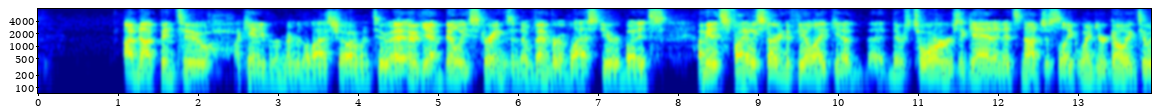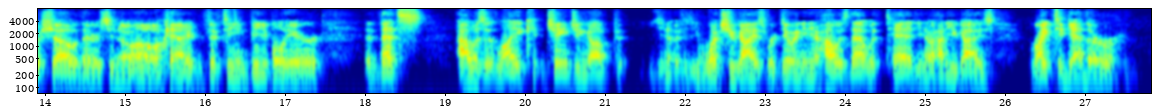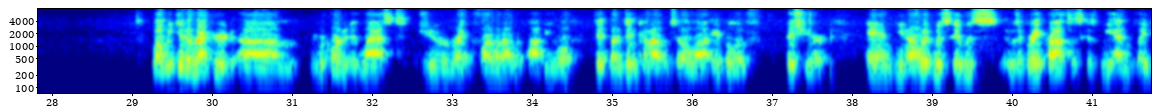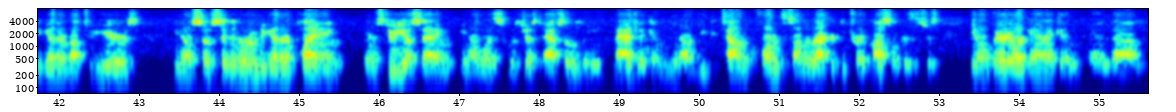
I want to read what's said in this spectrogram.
I've not been to. I can't even remember the last show I went to. Uh, yeah, Billy Strings in November of last year. But it's. I mean, it's finally starting to feel like you know there's tours again, and it's not just like when you're going to a show. There's you know, oh okay, 15 people here. That's how was it like changing up? You know what you guys were doing, and you know how is that with Ted? You know how do you guys write together? Well, we did a record. Um, we recorded it last June, right before I went out with Pop Evil. But it didn't come out until uh, April of this year. And you know, it was it was it was a great process because we hadn't played together in about two years. You know, so sitting in a room together and playing in a studio setting, you know, was was just absolutely magic. And you know, you could tell in the performances on the record, Detroit Muscle, because it's just you know very organic and and um,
